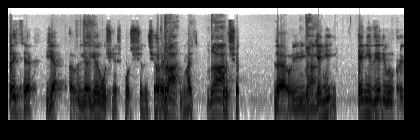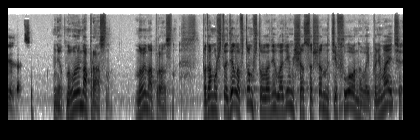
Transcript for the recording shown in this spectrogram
Знаете, я, я, я очень испорченный человек, да. понимаете? Да. Да, да. Я, не, я не верю в импровизацию. Нет, ну вы напрасно. Ну и напрасно. Потому что дело в том, что Владимир Владимирович сейчас совершенно тефлоновый, понимаете?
